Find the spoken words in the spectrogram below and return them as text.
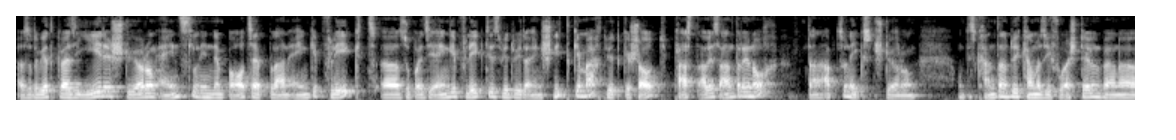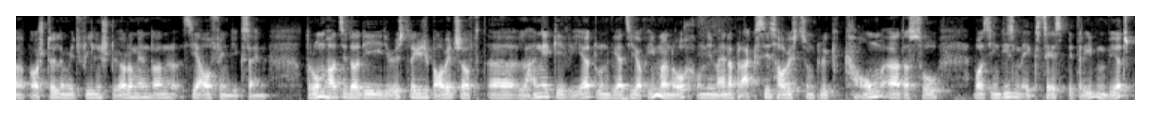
Also da wird quasi jede Störung einzeln in den Bauzeitplan eingepflegt. Äh, sobald sie eingepflegt ist, wird wieder ein Schnitt gemacht, wird geschaut, passt alles andere noch, dann ab zur nächsten Störung. Und das kann dann natürlich, kann man sich vorstellen, bei einer Baustelle mit vielen Störungen dann sehr aufwendig sein. Darum hat sich da die, die österreichische Bauwirtschaft äh, lange gewehrt und wehrt sich auch immer noch. Und in meiner Praxis habe ich zum Glück kaum, äh, dass so was in diesem Exzess betrieben wird.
